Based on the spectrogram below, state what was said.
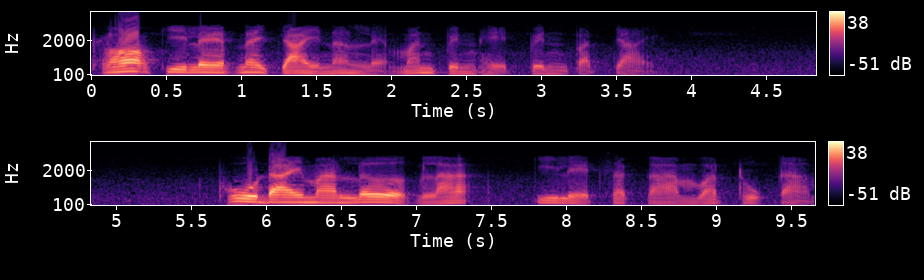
เพราะกิเลสในใจนั่นแหละ มันเป็นเหตุเป็นปัจจัย ผู้ใดมาเลิกละกิเลสกามวัตถุกรรม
